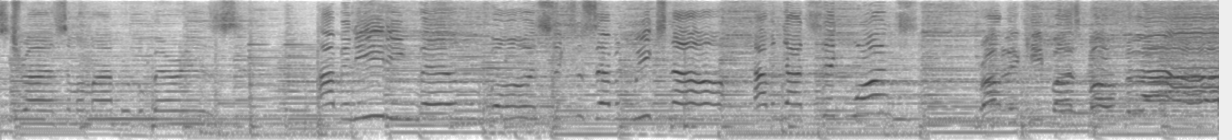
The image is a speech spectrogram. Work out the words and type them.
let's try some of my purple berries. I've been eating them for six or seven weeks now. Haven't got sick once. Probably keep us both alive.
